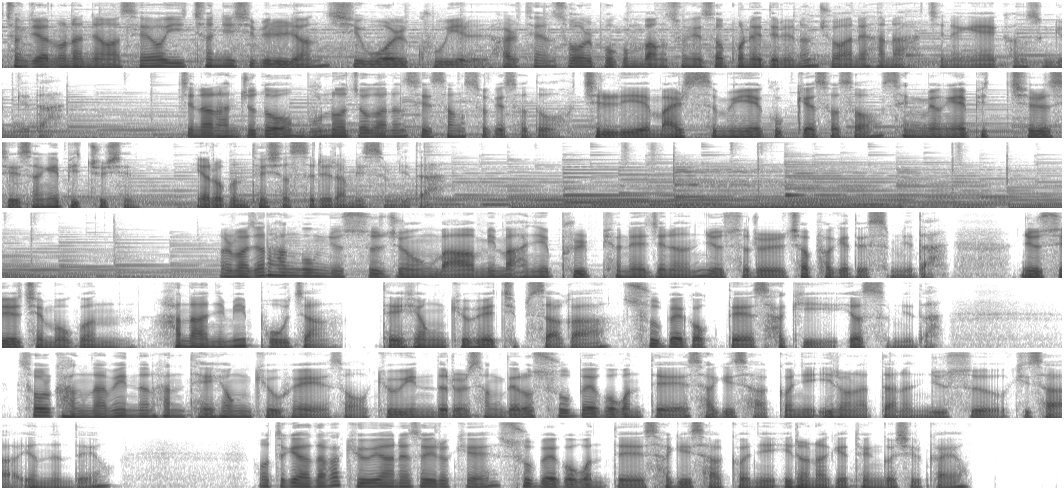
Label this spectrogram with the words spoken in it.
애청자 여러분 안녕하세요. 2021년 10월 9일 할텐서울 복음방송에서 보내드리는 주안의 하나 진행의 강승규입니다. 지난 한 주도 무너져가는 세상 속에서도 진리의 말씀 위에 굳게 서서 생명의 빛을 세상에 비추신 여러분 되셨으리라 믿습니다. 얼마 전 한국 뉴스 중 마음이 많이 불편해지는 뉴스를 접하게 됐습니다. 뉴스의 제목은 하나님이 보장, 대형 교회 집사가 수백억대 사기였습니다. 서울 강남에 있는 한 대형 교회에서 교인들을 상대로 수백억 원대의 사기 사건이 일어났다는 뉴스 기사였는데요. 어떻게 하다가 교회 안에서 이렇게 수백억 원대의 사기 사건이 일어나게 된 것일까요?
